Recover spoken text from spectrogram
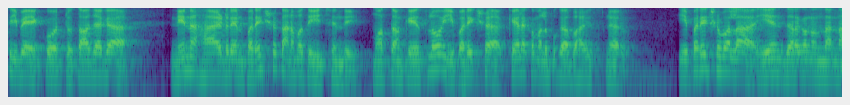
సిబిఐ కోర్టు తాజాగా నిన్న హైడ్రేన్ పరీక్షకు అనుమతి ఇచ్చింది. మొత్తం కేసులో ఈ పరీక్ష కీలక మలుపుగా భావిస్తున్నారు. ఈ పరీక్ష వల్ల ఏం జరగనుందన్న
